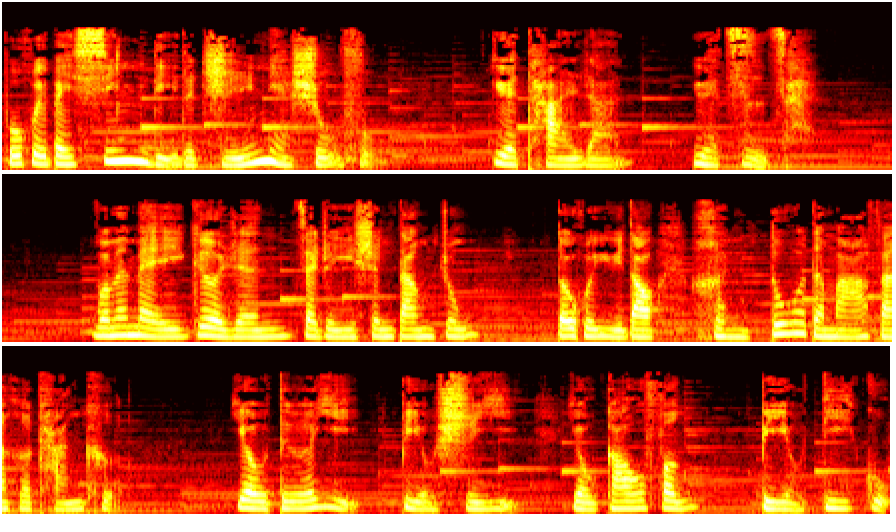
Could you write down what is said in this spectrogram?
不会被心里的执念束缚，越坦然越自在。我们每一个人在这一生当中，都会遇到很多的麻烦和坎坷，有得意必有失意，有高峰必有低谷。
